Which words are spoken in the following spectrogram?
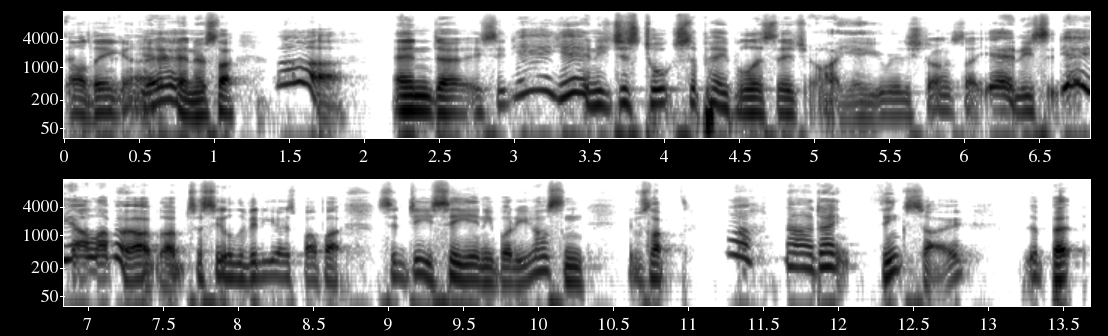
Oh, there you go. Yeah, and it's like, ah. And uh, he said, yeah, yeah. And he just talks to people. I said, oh, yeah, you're really strong. It's like, yeah. And he said, yeah, yeah, I love it. I, I just see all the videos pop up. I said, do you see anybody else? And he was like, oh, no, I don't think so. But,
